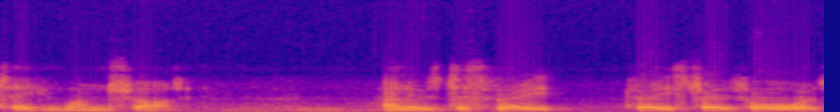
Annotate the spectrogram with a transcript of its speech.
taken one shot. And it was just very, very straightforward.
